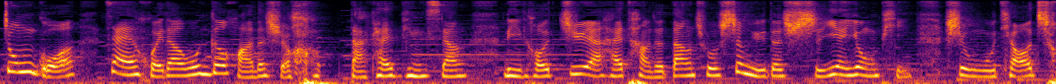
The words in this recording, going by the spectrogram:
中国再回到温哥华的时候，打开冰箱，里头居然还躺着当初剩余的实验用品，是五条超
